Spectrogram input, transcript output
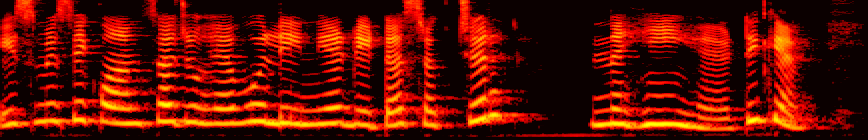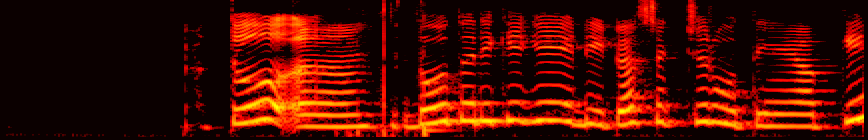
इसमें से कौन सा जो है वो लीनियर डेटा स्ट्रक्चर नहीं है, ठीक है? तो दो तरीके के डेटा स्ट्रक्चर होते हैं आपके।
